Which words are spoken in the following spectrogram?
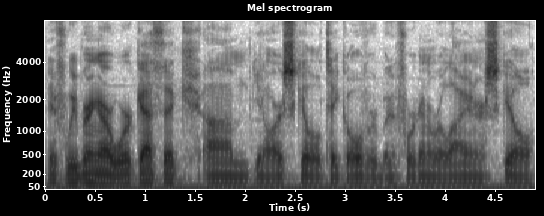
if we bring our work ethic, um, you know, our skill will take over. But if we're going to rely on our skill,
